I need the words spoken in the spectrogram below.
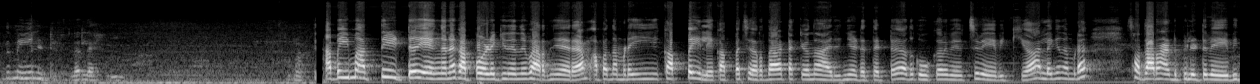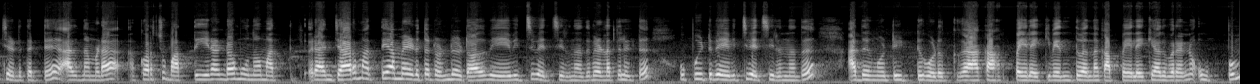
ഇത് മീൻ ഇട്ടിട്ടില്ലല്ലേ അപ്പോൾ ഈ മത്തിയിട്ട് എങ്ങനെ കപ്പ ഉഴയ്ക്കുന്നതെന്ന് പറഞ്ഞു തരാം. അപ്പം നമ്മുടെ ഈ കപ്പയില്ലേ കപ്പ ചെറുതായിട്ടൊക്കെ ഒന്ന് അരിഞ്ഞെടുത്തിട്ട് അത് കുക്കർ വെച്ച് വേവിക്കുക. അല്ലെങ്കിൽ നമ്മുടെ സാധാരണ അടുപ്പിലിട്ട് വേവിച്ചെടുത്തിട്ട് അത് നമ്മുടെ കുറച്ച് മത്തി രണ്ടോ മൂന്നോ മത്തി ഒരു അഞ്ചാറ് മത്തി അമ്മ എടുത്തിട്ടുണ്ട് കേട്ടോ. അത് വേവിച്ച് വെച്ചിരുന്നത് വെള്ളത്തിലിട്ട് ഉപ്പിട്ട് വേവിച്ച് വെച്ചിരുന്നത് അത് ഇട്ട് കൊടുക്കുക. ആ കപ്പയിലേക്ക് വെന്ത് വന്ന കപ്പയിലേക്ക് അതുപോലെ തന്നെ ഉപ്പും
